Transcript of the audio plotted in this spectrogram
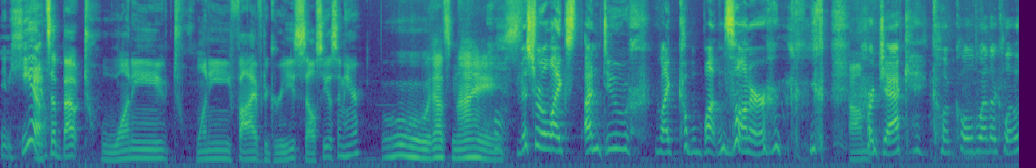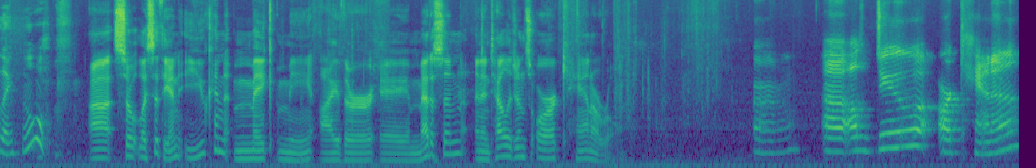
in here. It's about 20, 25 degrees Celsius in here. Ooh, that's Oh, nice. Visceral like s- undo like a couple buttons on her Um, her jacket, cold weather clothing. Ooh. Uh, so, Lysithian, you can make me either a medicine, an intelligence, or arcana roll. Uh, uh, I'll do Arcana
